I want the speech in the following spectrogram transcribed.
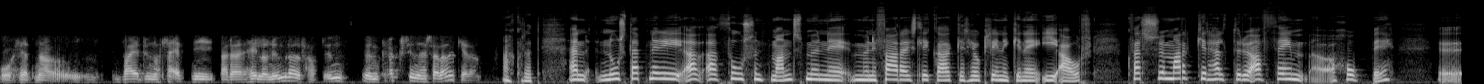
og hérna væri náttúrulega efni bara heilan umræðufátt um, um gagsinu þessar aðgera. Akkurat, en nú stefnir í að, að þúsund manns muni, muni fara í slíka aðger hjá klínikinni í ár. Hversu margir heldur af þeim hópi uh,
